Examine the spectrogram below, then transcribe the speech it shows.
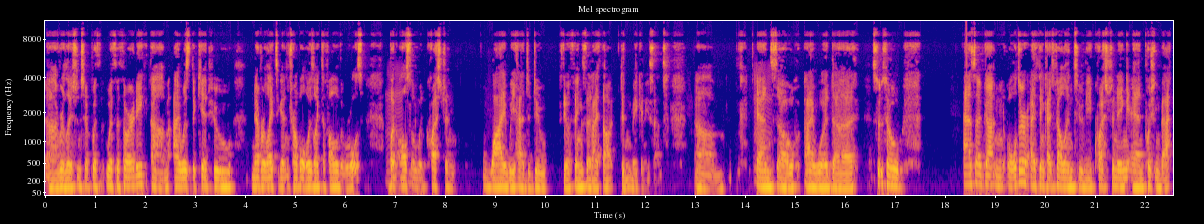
uh, relationship with with authority. Um, I was the kid who never liked to get in trouble, always liked to follow the rules, mm-hmm. but also would question why we had to do you know things that I thought didn't make any sense. Um, mm-hmm. And so I would. Uh, so, so as I've gotten older, I think I fell into the questioning and pushing back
